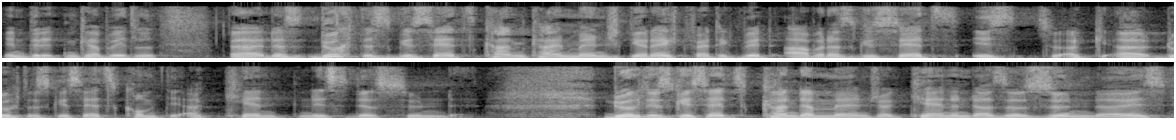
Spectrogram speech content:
im dritten Kapitel, äh, dass durch das Gesetz kann kein Mensch gerechtfertigt werden, aber das Gesetz ist, äh, durch das Gesetz kommt die Erkenntnis der Sünde. Durch das Gesetz kann der Mensch erkennen, dass er Sünder ist,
